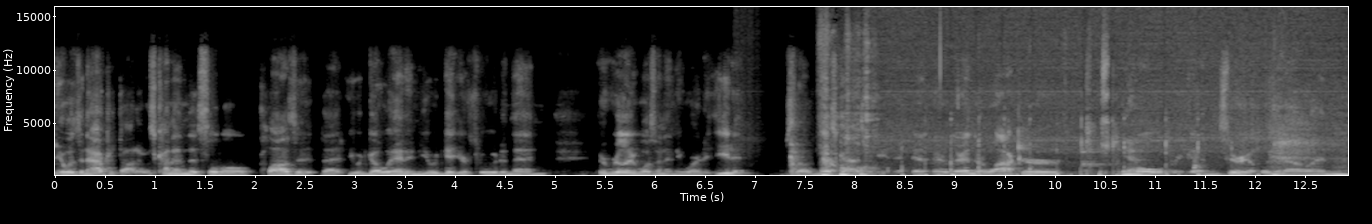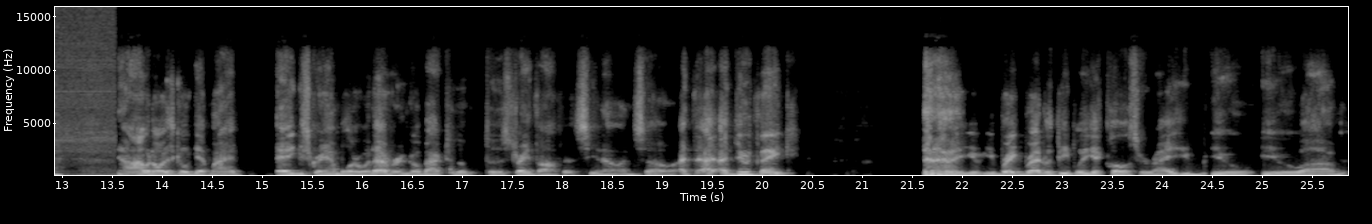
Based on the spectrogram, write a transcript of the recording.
it was an afterthought. It was kind of in this little closet that you would go in and you would get your food, and then there really wasn't anywhere to eat it. So most guys, they're in their locker, yeah. bowl, and cereal, you know. And you know, I would always go get my egg scramble or whatever, and go back to the to the strength office, you know. And so I, I, I do think you you break bread with people, you get closer, right? You you you um,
